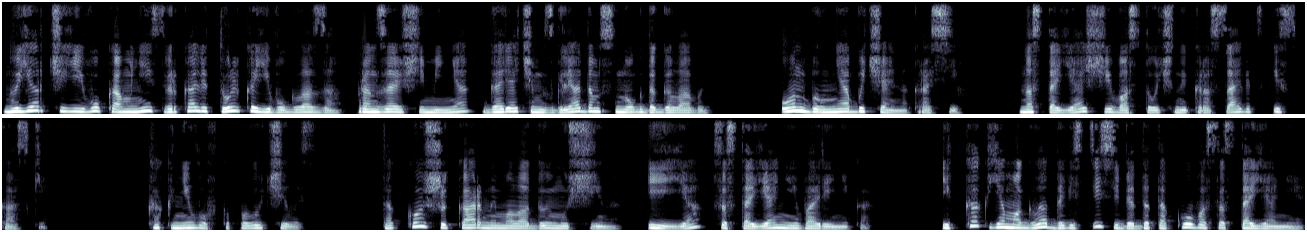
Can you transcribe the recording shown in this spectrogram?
Но ярче его камней сверкали только его глаза, пронзающие меня горячим взглядом с ног до головы. Он был необычайно красив. Настоящий восточный красавец из сказки. Как неловко получилось. Такой шикарный молодой мужчина. И я в состоянии вареника. И как я могла довести себя до такого состояния?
